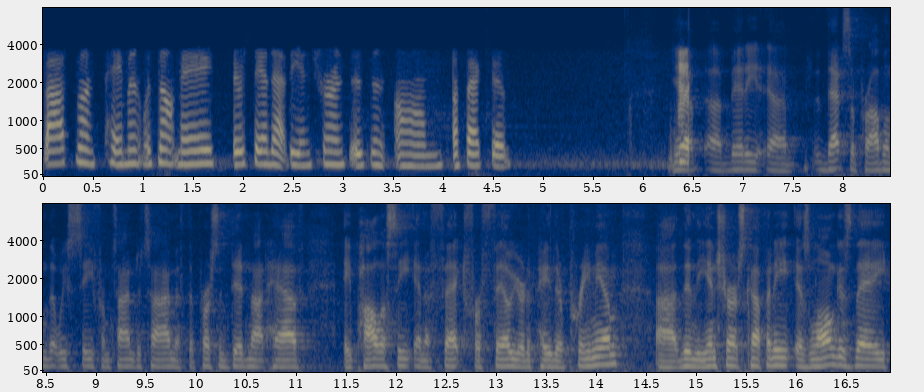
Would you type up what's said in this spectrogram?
last month's payment was not made, they're saying that the insurance isn't um, effective. Yeah, uh, Betty, uh, that's a problem that we see from time to time. If the person did not have a policy in effect for failure to pay their premium, uh, then the insurance company, as long as they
